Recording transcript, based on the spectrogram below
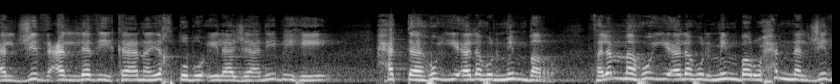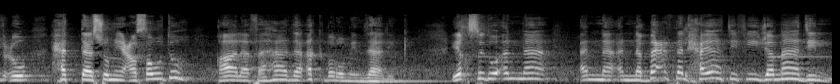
الجذع الذي كان يخطب إلى جانبه حتى هيئ له المنبر. فلما هيئ له المنبر حن الجذع حتى سمع صوته قال فهذا أكبر من ذلك. يقصد أن أن أن بعث الحياة في جماد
